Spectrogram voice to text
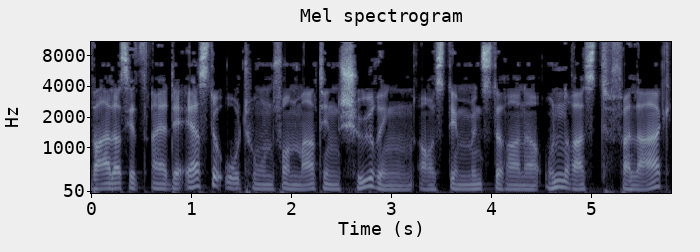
war das jetzt der erste O-Ton von Martin Schüring aus dem Münsteraner Unrast Verlag.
